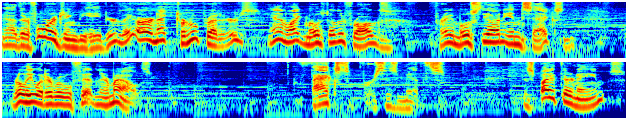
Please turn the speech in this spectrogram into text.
Now, their foraging behavior, they are nocturnal predators, and like most other frogs, prey mostly on insects and really whatever will fit in their mouths. Facts versus myths. Despite their names,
